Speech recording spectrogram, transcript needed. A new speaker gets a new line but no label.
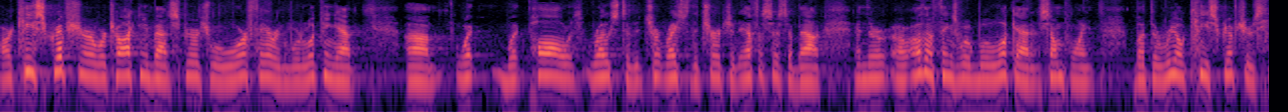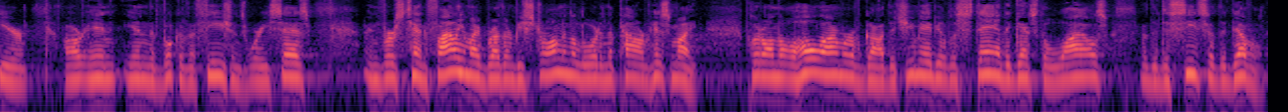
Our key scripture, we're talking about spiritual warfare, and we're looking at um, what, what Paul writes to, the church, writes to the church at Ephesus about, and there are other things we'll, we'll look at at some point, but the real key scriptures here are in, in the book of Ephesians, where he says in verse 10 Finally, my brethren, be strong in the Lord and the power of his might. Put on the whole armor of God, that you may be able to stand against the wiles or the deceits of the devil.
